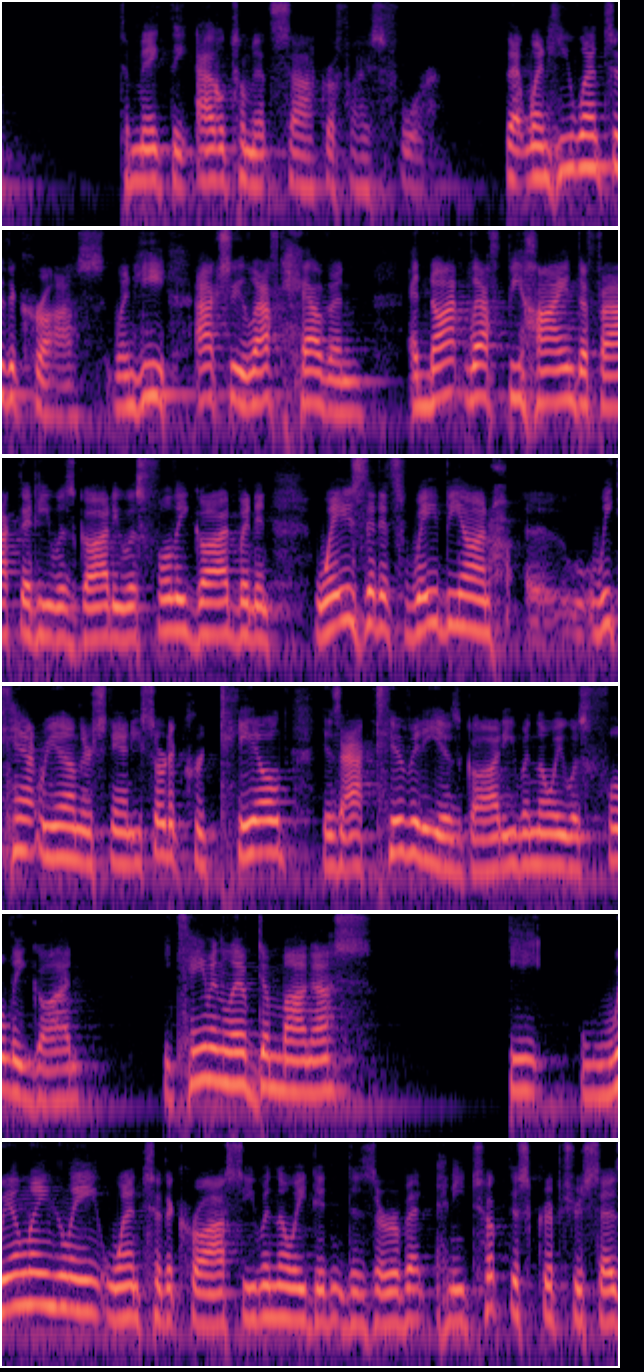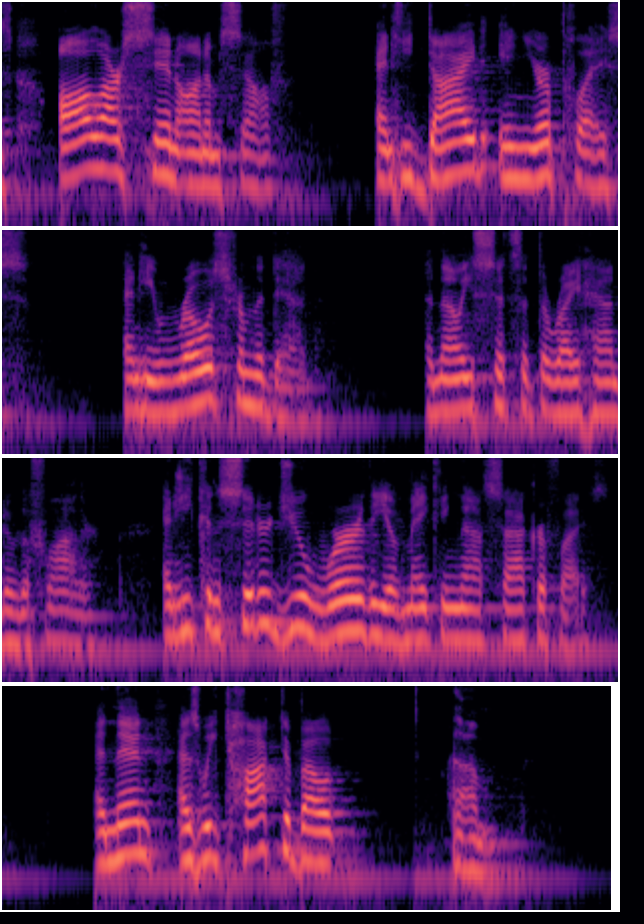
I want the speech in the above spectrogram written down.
to make the ultimate sacrifice for that when he went to the cross, when he actually left heaven and not left behind the fact that he was God, he was fully God, but in ways that it's way beyond, uh, we can't really understand. He sort of curtailed his activity as God, even though he was fully God. He came and lived among us. He willingly went to the cross, even though he didn't deserve it. And he took, the scripture says, all our sin on himself. And he died in your place and he rose from the dead, and now he sits at the right hand of the Father. And he considered you worthy of making that sacrifice. And then, as we talked about, um,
